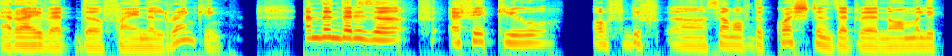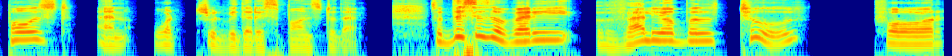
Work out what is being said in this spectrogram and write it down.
arrive at the final ranking. And then there is a FAQ of uh, some of the questions that were normally posed and what should be the response to that. So this is a very valuable tool for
